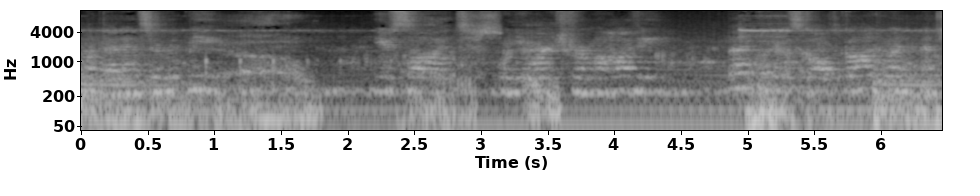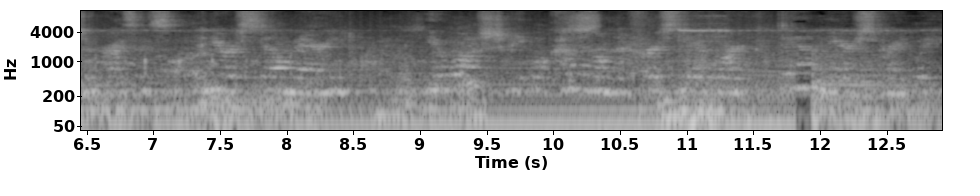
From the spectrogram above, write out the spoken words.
what that answer would be. You saw it when you worked for Mojave, back when it was called Godwin Enterprises, and you were still married. You watched people come in on their first day of work, damn near sprightly,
